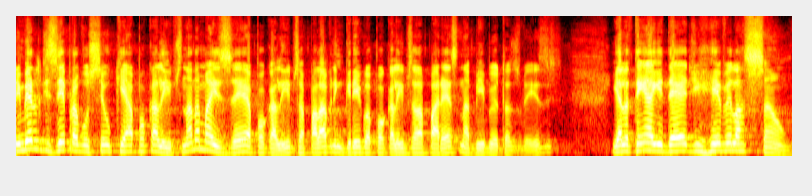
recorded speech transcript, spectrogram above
Primeiro dizer para você o que é Apocalipse. Nada mais é Apocalipse, a palavra em grego Apocalipse ela aparece na Bíblia outras vezes, e ela tem a ideia de revelação.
